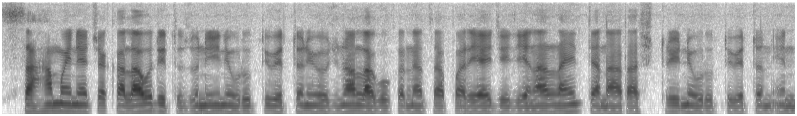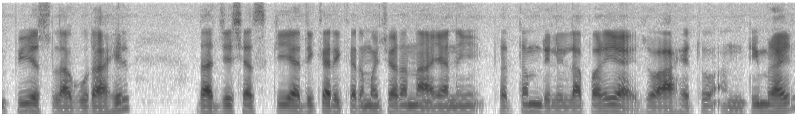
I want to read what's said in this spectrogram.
सहा महिन्याच्या कालावधीत जुनी निवृत्तीवेतन योजना लागू करण्याचा पर्याय जे देणार नाहीत त्यांना राष्ट्रीय निवृत्तीवेतन एन पी एस लागू राहील. राज्य शासकीय अधिकारी कर्मचाऱ्यांना यांनी प्रथम दिलेला पर्याय जो आहे तो अंतिम राहील.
